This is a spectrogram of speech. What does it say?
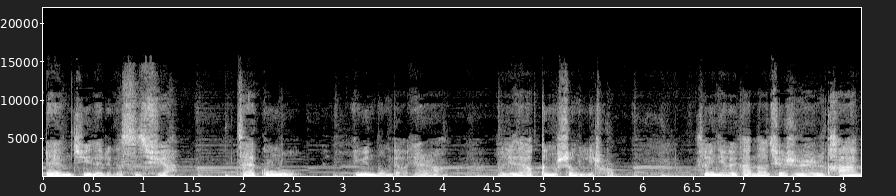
AMG 的这个四驱啊，在公路运动表现上，我觉得要更胜一筹。所以你会看到，确实是它，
